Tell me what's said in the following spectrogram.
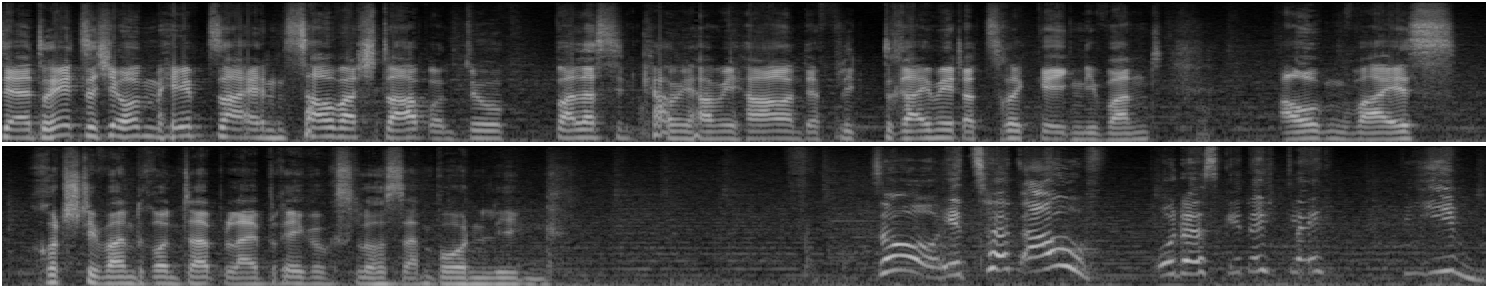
der dreht sich um, hebt seinen Zauberstab und du ballerst den Kamehameha und der fliegt drei Meter zurück gegen die Wand. Augenweiß, rutscht die Wand runter, bleibt regungslos am Boden liegen. So, jetzt hört auf. Oder es geht euch gleich wie ihm.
